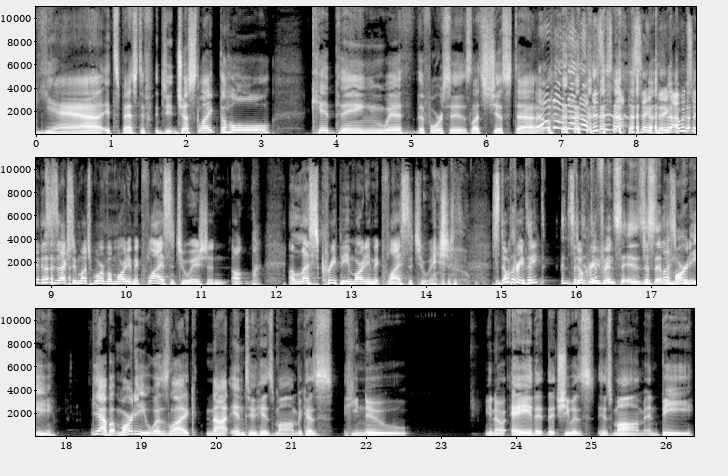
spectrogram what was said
yeah, it's best if just like the whole kid thing with the forces. Let's just uh No, no, no, no. This is not the same thing. I would say this is actually much more of a Marty McFly situation, a, a less creepy Marty McFly situation. Still But creepy. The, Still the creepy. difference is, is that Marty, creepy. yeah, but Marty was like not into his mom because he knew, you know, a that that she was his mom, and b,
